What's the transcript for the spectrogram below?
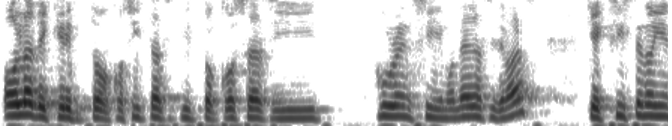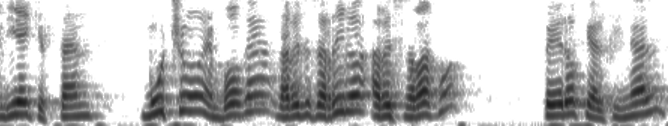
ola de cripto, cositas, cripto cosas y currency, monedas y demás que existen hoy en día y que están mucho en boga, a veces arriba, a veces abajo, pero que al final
